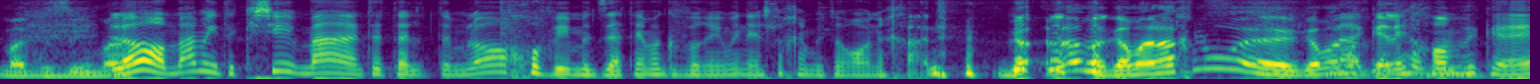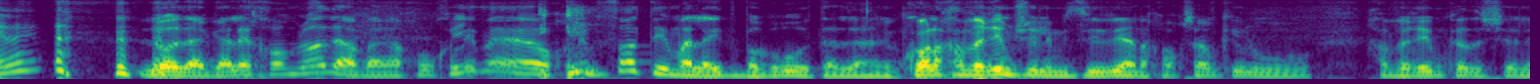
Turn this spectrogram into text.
מגזימה. לא, ממי, תקשיב, מה, את- את- אתם לא חווים את זה, אתם הגברים, הנה, יש לכם יתרון אחד. למה? גם אנחנו, אה, גם מה. גלי חום חווים. וכאלה? לא יודע, גלי חום לא יודע, אבל אנחנו אוכלים, אה, סרטים על ההתבגרות. כל החברים שלי מסביבי, אנחנו עכשיו כאילו חברים כזה של...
